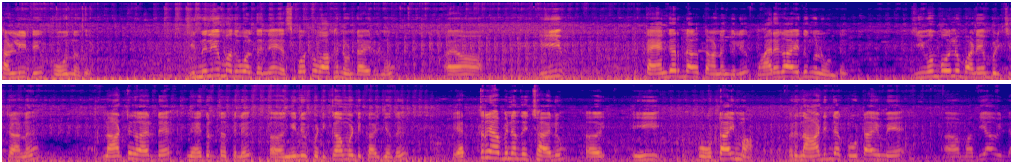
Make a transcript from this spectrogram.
തള്ളിയിട്ട് പോകുന്നത്. ഇന്നലെയും അതുപോലെ തന്നെ എസ്കോർട്ട് വാഹനം ഉണ്ടായിരുന്നു. ഈ ടാങ്കറിന്റെ അകത്താണെങ്കിൽ മാരകായുധങ്ങളുണ്ട്. ജീവൻ പോലും പണയം പിടിച്ചിട്ടാണ് നാട്ടുകാരുടെ നേതൃത്വത്തിൽ ഇങ്ങനെ പിടിക്കാൻ വേണ്ടി കഴിഞ്ഞത്. എത്ര അഭിനന്ദിച്ചാലും ഈ കൂട്ടായ്മ ഒരു നാടിന്റെ കൂട്ടായ്മയെ മതിയാവില്ല.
